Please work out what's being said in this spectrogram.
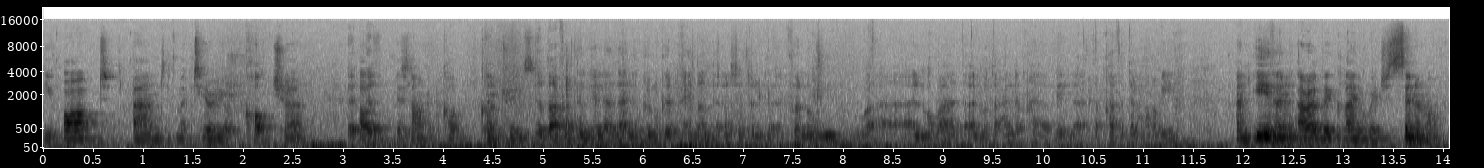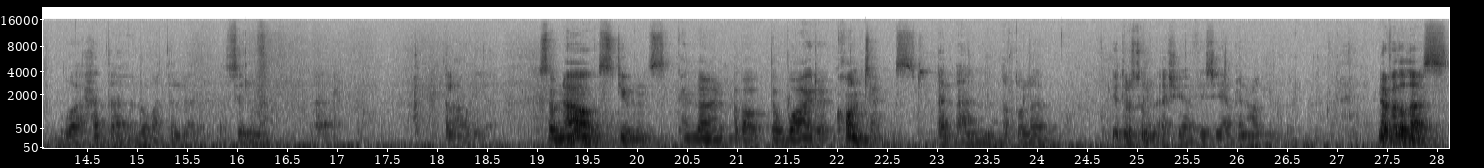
the art and material culture of Islamic co- countries, إضافة إلى ذلك يمكن أيضا دراسة الفنون والمواد المتعلقة بالثقافة العربية and even Arabic language cinema. وحتى لغة السينما آه، العربية So now students can learn about the wider context. الآن الطلاب يدرسون الأشياء في سياق عريض Nevertheless,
